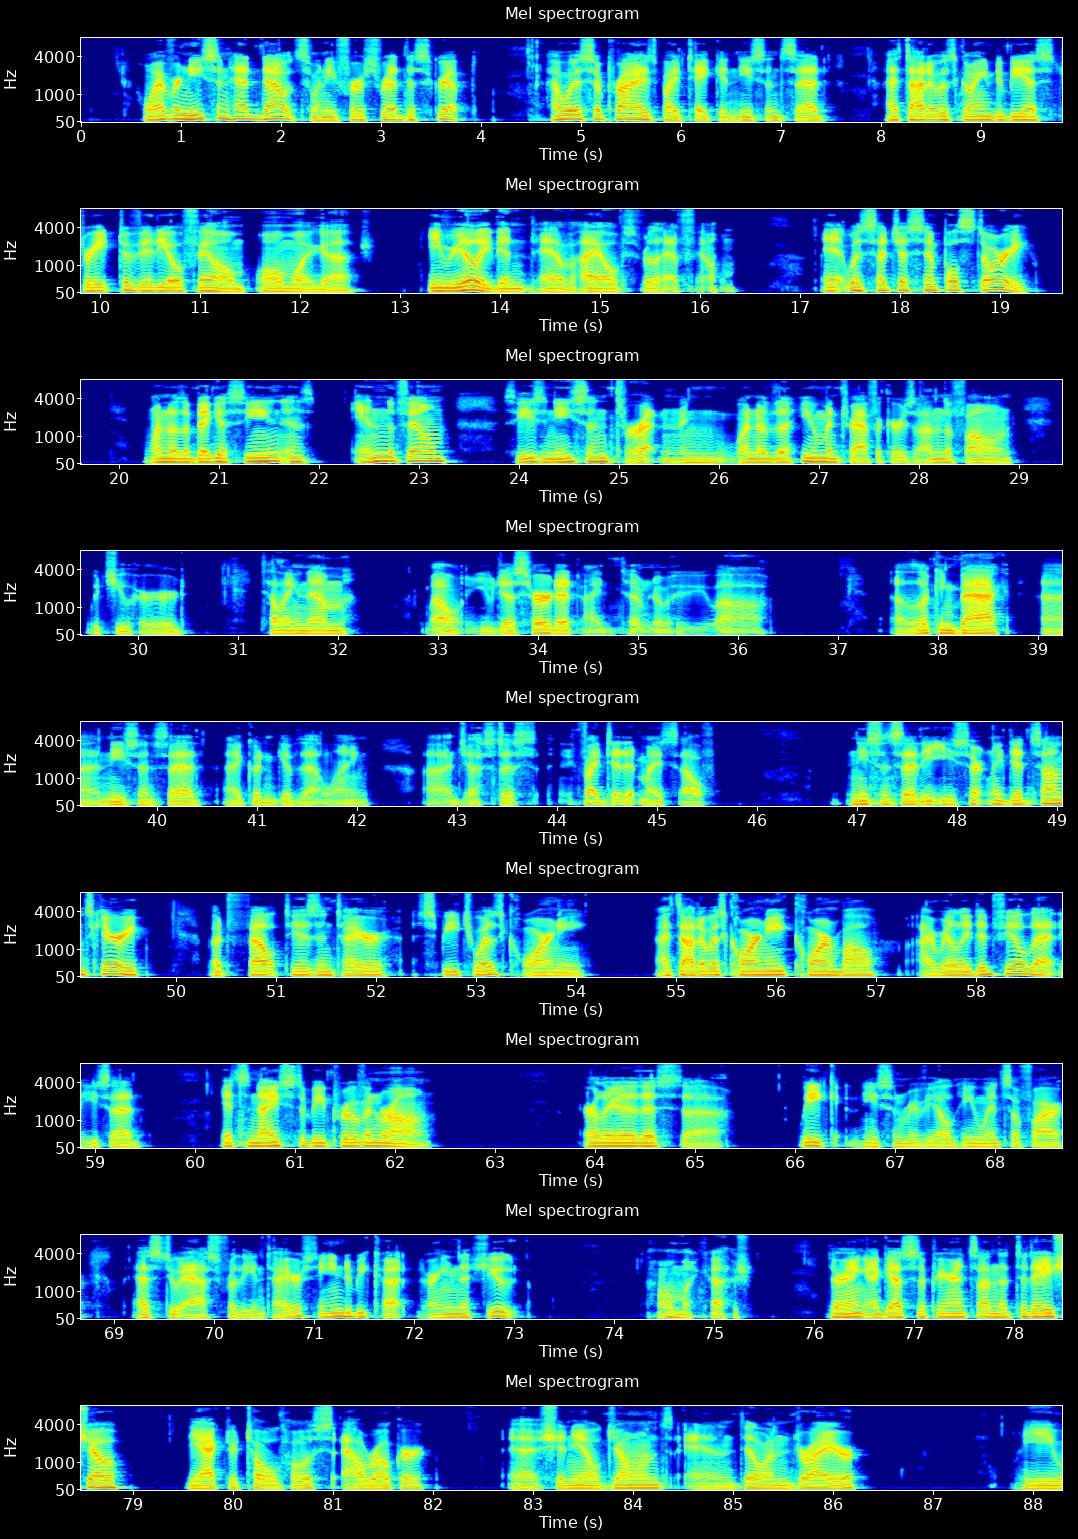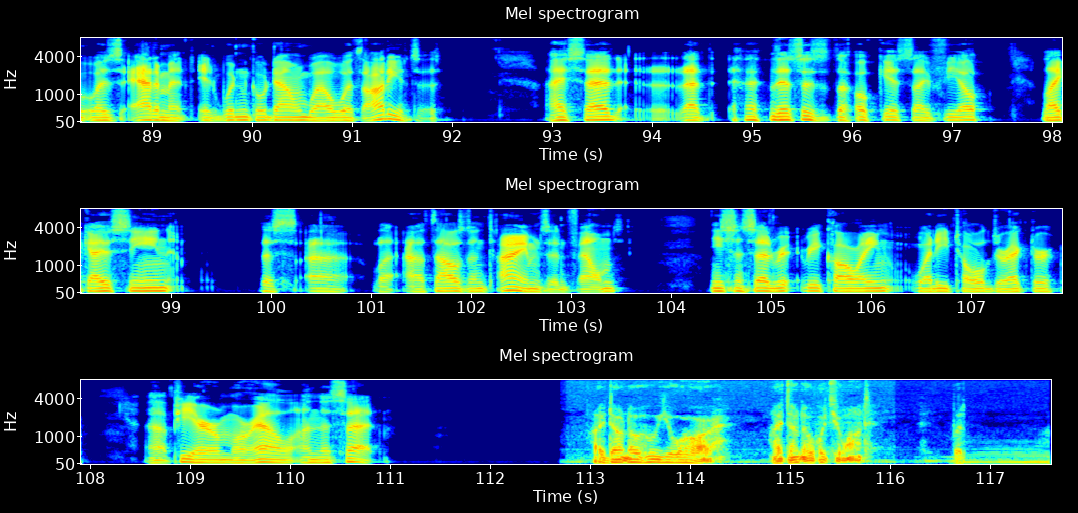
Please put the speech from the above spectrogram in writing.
However, Neeson had doubts when he first read the script. I was surprised by Taken, Neeson said. I thought it was going to be a straight to video film. Oh my gosh. He really didn't have high hopes for that film. It was such a simple story. One of the biggest scenes in the film sees Neeson threatening one of the human traffickers on the phone, which you heard, telling them, Well, you just heard it. I don't know who you are. Uh, looking back, uh, Neeson said, I couldn't give that line uh, justice if I did it myself. Neeson said he, he certainly did sound scary, but felt his entire speech was corny. I thought it was corny, cornball. I really did feel that, he said. It's nice to be proven wrong. Earlier this uh, week, Neeson revealed he went so far as to ask for the entire scene to be cut during the shoot. Oh my gosh. During a guest appearance on the Today Show, the actor told hosts Al Roker, uh, Sheinelle Jones, and Dylan Dreyer he was adamant it wouldn't go down well with audiences. I said uh, that this is the hocus I feel like I've seen this uh, a thousand times in films. Neeson said, re- recalling what he told director uh, Pierre Morel on the set. I don't know who you are. I don't know what you want.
